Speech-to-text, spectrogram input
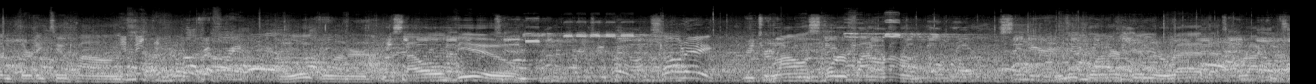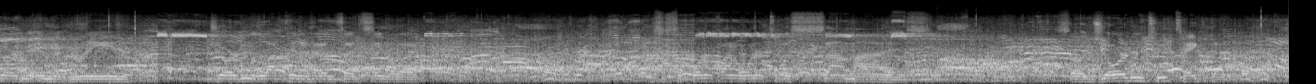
Jordan, 32 pounds. You make the referee. Luke Leonard, Bellevue. Tony. Round, to the state quarterfinal round. Luke Leonard in the red, Rocky Jordan in the green. Jordan left-handed head inside single leg. This is the quarterfinal winner to the semis. So Jordan to take down.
